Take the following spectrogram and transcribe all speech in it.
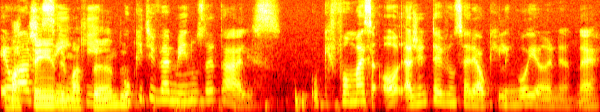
eu batendo acho assim e matando. que o que tiver menos detalhes. O que for mais. A gente teve um serial killer em Goiânia, né?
